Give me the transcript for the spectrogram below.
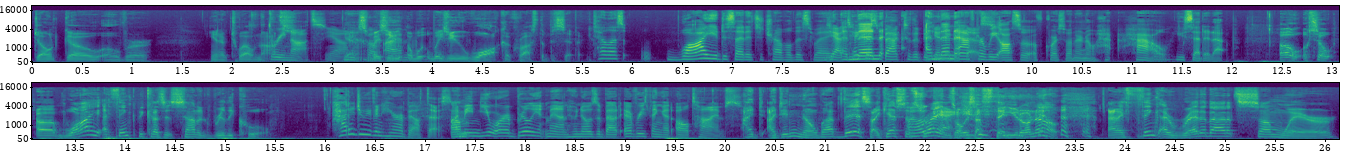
don't go over, you know, twelve knots. three knots. Yeah. Yeah, so So basically, I'm- basically you walk across the Pacific. Tell us why you decided to travel this way. Yeah, and take us then back to the beginning. And then of after this. we also, of course, want to know how you set it up. Oh, so uh, why? I think because it sounded really cool. How did you even hear about this? Um, I mean, you are a brilliant man who knows about everything at all times. I, I didn't know about this. I guess that's right. Okay. There's always that thing you don't know. and I think I read about it somewhere,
